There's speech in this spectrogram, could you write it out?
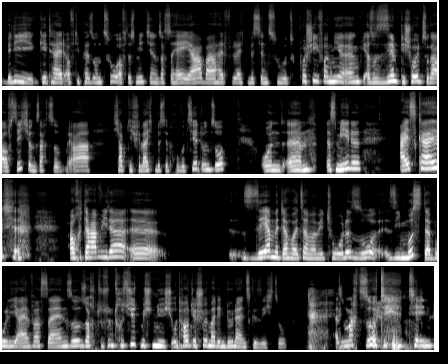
Billy geht halt auf die Person zu, auf das Mädchen und sagt so, hey, ja, war halt vielleicht ein bisschen zu, zu pushy von mir irgendwie. Also sie nimmt die Schuld sogar auf sich und sagt so, ja, ich habe dich vielleicht ein bisschen provoziert und so. Und ähm, das Mädel eiskalt. Auch da wieder äh, sehr mit der Holzhammer Methode. So, sie muss der Bully einfach sein. So, sagt, das interessiert mich nicht und haut ihr schön mal den Döner ins Gesicht. So. Also macht so den, den,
